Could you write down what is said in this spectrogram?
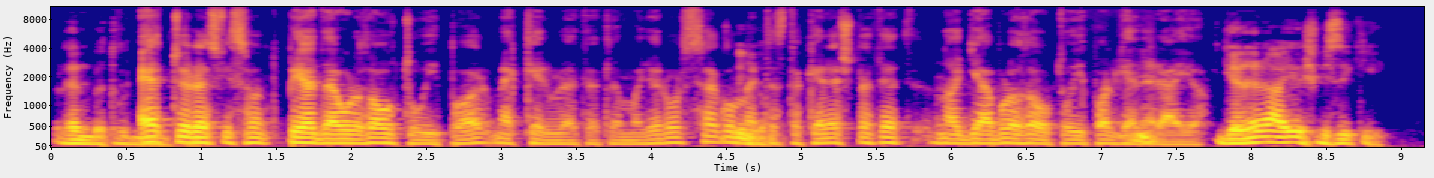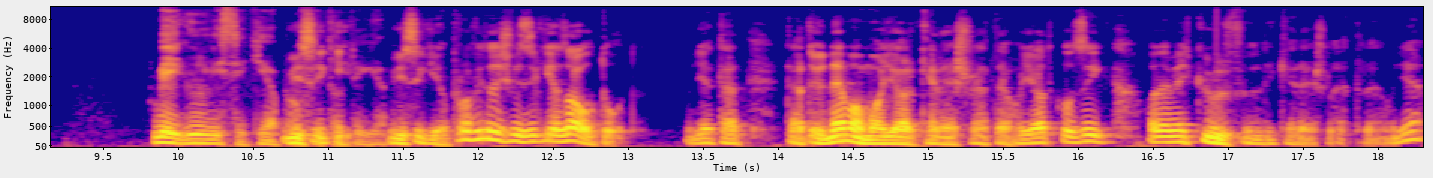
rendbe tudni. Ettől lesz viszont például az autóipar megkerülhetetlen Magyarországon, Igen. mert ezt a keresletet nagyjából az autóipar generálja. Generálja és viszi ki. Végül viszi ki a profitot, viszi ki, igen. Viszi ki a profitot, és viszi ki az autót. Ugye? Tehát, tehát ő nem a magyar keresletre hagyatkozik, hanem egy külföldi keresletre. Ugye?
